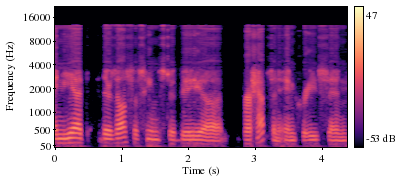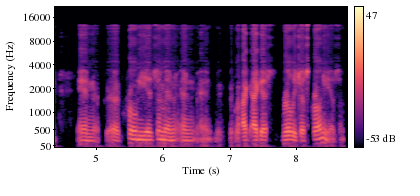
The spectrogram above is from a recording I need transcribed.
and yet there's also seems to be uh, perhaps an increase in in uh, cronyism and, and, and I, I, guess really just cronyism.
